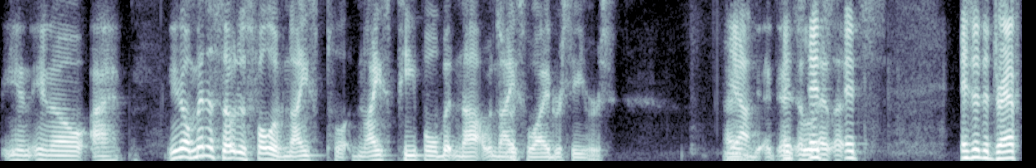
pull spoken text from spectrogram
You, you know, I you know Minnesota's full of nice nice people, but not with nice wide receivers. Yeah, I, it, it's it, it's it, it's is it the draft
